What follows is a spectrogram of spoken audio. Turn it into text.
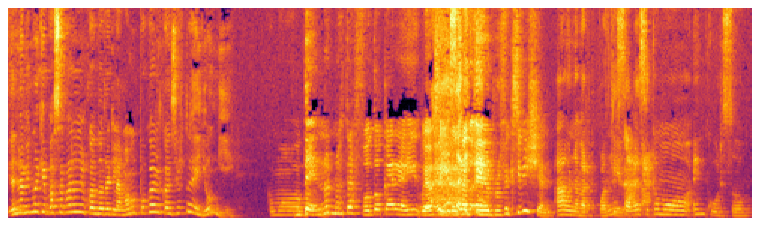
es lo mismo que pasó con el- cuando reclamamos un poco del concierto de Yungi. Como... Denos nuestra foto cara ahí. Voy a seguir pensando ¿sabes en el Proof Exhibition. Ah, no me responde, ¿sabes? Así como en curso.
